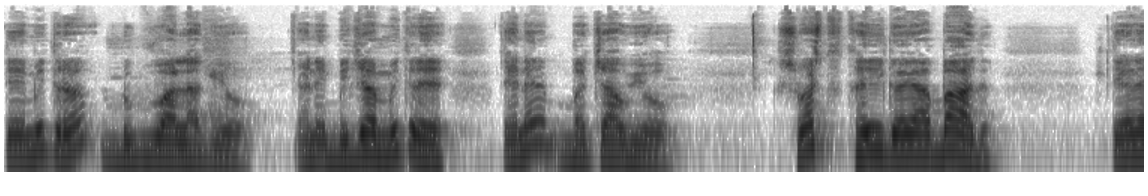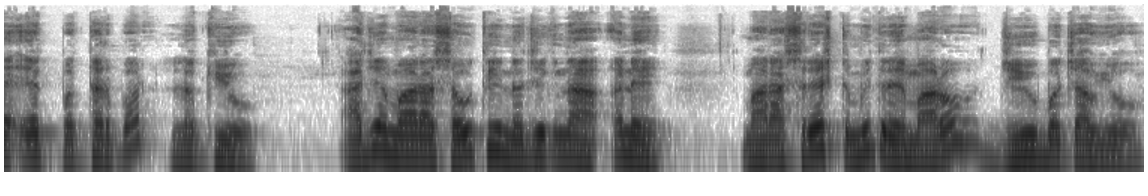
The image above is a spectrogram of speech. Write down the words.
તે મિત્ર ડૂબવા લાગ્યો અને બીજા મિત્રે તેને બચાવ્યો. સ્વસ્થ થઈ ગયા બાદ તેણે એક પથ્થર પર લખ્યું, આજે મારા સૌથી નજીકના અને મારા શ્રેષ્ઠ મિત્રે મારો જીવ બચાવ્યો.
